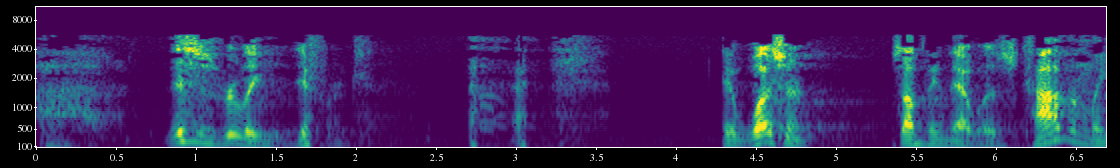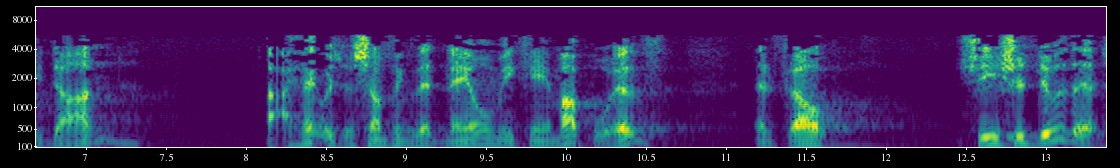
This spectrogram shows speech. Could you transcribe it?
Ah, this is really different. it wasn't something that was commonly done. I think it was just something that Naomi came up with and felt she should do this.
